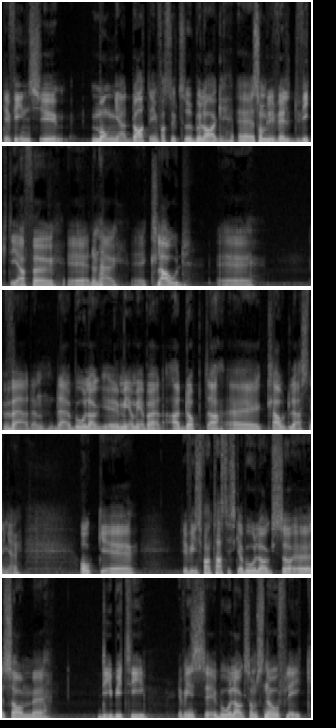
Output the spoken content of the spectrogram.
det finns ju många datainfrastrukturbolag eh, som blir väldigt viktiga för eh, den här eh, cloud eh, världen där bolag eh, mer och mer börjar adopta eh, cloudlösningar. Och eh, det finns fantastiska bolag så, eh, som eh, DBT. Det finns eh, bolag som Snowflake,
